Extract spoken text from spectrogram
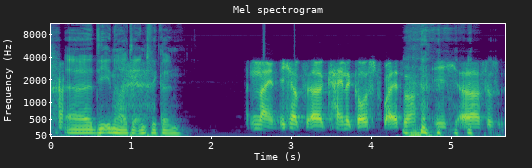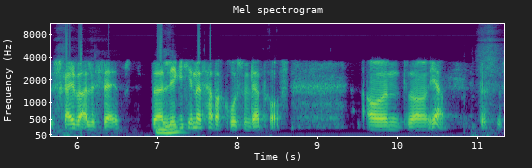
äh, die Inhalte entwickeln. Nein, ich habe äh, keine Ghostwriter. Ich äh, schreibe alles selbst. Da mhm. lege ich in der Tat auch großen Wert drauf. Und äh, ja, das ist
